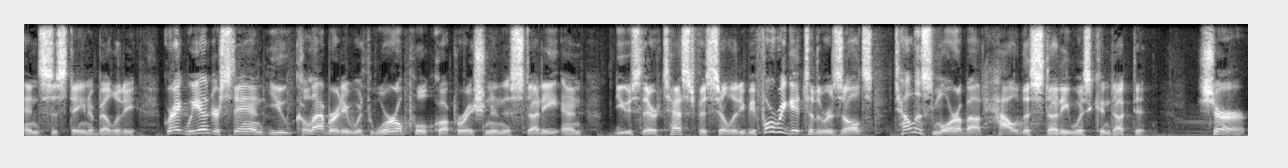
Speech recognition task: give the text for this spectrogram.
and Sustainability. Greg, we understand you collaborated with Whirlpool Corporation in this study and used their test facility. Before we get to the results, tell us more about how the study was conducted. Sure.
